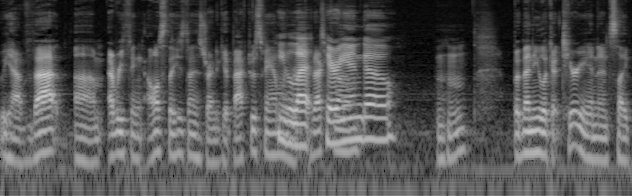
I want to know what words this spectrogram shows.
we have that. Um, everything else that he's done is trying to get back to his family. he let Tyrion them. go. But then you look at Tyrion, and it's like,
